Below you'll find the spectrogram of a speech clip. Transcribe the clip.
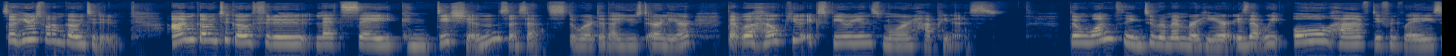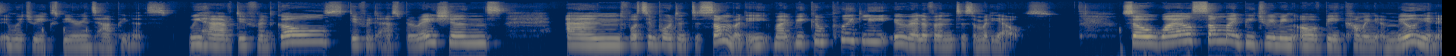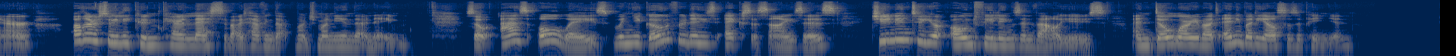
So here's what I'm going to do. I'm going to go through, let's say, conditions, as that's the word that I used earlier, that will help you experience more happiness. The one thing to remember here is that we all have different ways in which we experience happiness. We have different goals, different aspirations, and what's important to somebody might be completely irrelevant to somebody else. So while some might be dreaming of becoming a millionaire, others really couldn't care less about having that much money in their name. So, as always, when you go through these exercises, tune into your own feelings and values and don't worry about anybody else's opinion.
